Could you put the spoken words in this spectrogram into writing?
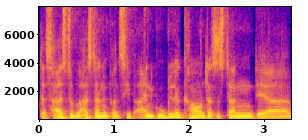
Das heißt, du hast dann im Prinzip einen Google-Account, das ist dann der,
